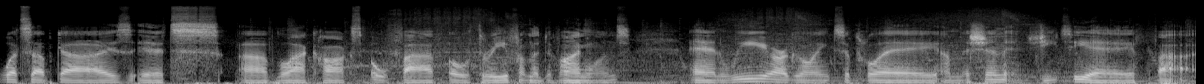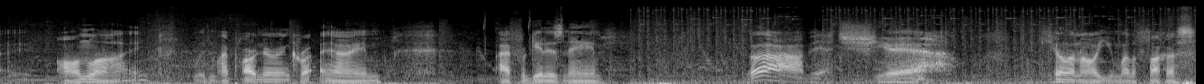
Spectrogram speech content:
What's up, guys? It's uh, Blackhawks 0503 from the Divine OneZ, and we are going to play a mission in GTA 5 online with my partner in crime. I forget his name. Ah, bitch, yeah. I'm killing all you motherfuckers.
